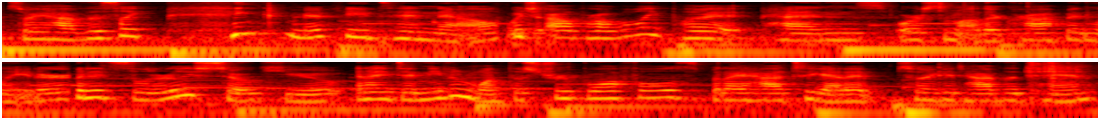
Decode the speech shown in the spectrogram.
So I have this like pink Miffy tin now, which I'll probably put pens or some other crap in later, but it's literally so cute. And I didn't even want the Stroop waffles, but I had to get it so I could have the tin.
